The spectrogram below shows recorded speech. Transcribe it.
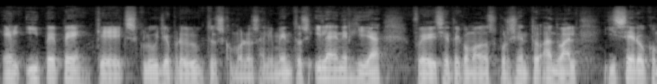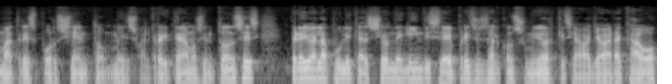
el IPP, que excluye productos como los alimentos y la energía, fue de 7,2% anual y 0,3% mensual. Reiteramos entonces, previo a la publicación del índice de precios al consumidor que se va a llevar a cabo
